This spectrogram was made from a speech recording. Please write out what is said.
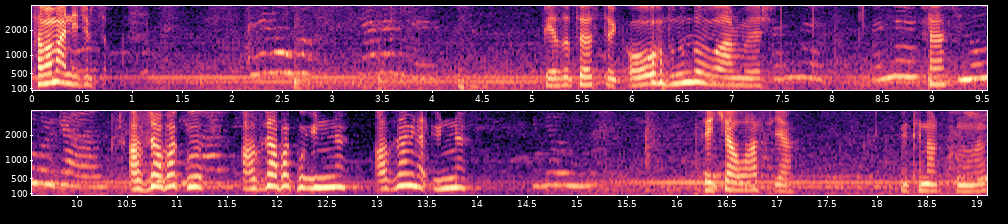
Tamam anneciğim. Anne ne oldu? Beyazıt Öztürk. Oo bunun da mı varmış? Heh. Ne olur gel. Azra bak bu. Azra bak bu ünlü. Azra Minel ünlü. Biliyor musun? Zeki Alasya. Metin Akpınar. Bak.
